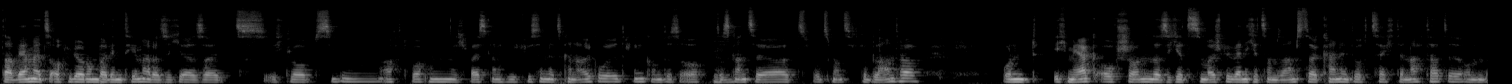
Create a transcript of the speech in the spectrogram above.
da wären wir jetzt auch wiederum bei dem Thema, dass ich ja seit, ich glaube, sieben, acht Wochen, ich weiß gar nicht, wie viel sind jetzt kein Alkohol trinke und das auch mhm. das ganze Jahr 2020 geplant habe. Und ich merke auch schon, dass ich jetzt zum Beispiel, wenn ich jetzt am Samstag keine durchzechte Nacht hatte und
